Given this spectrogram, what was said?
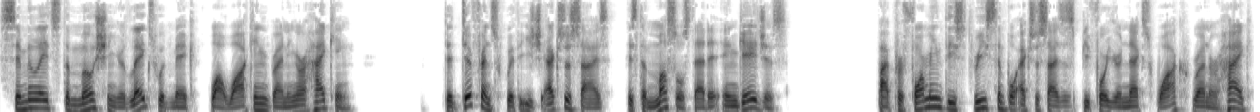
simulates the motion your legs would make while walking, running, or hiking. The difference with each exercise is the muscles that it engages. By performing these three simple exercises before your next walk, run, or hike,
